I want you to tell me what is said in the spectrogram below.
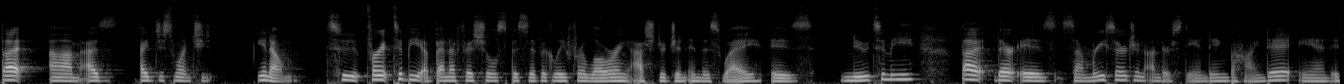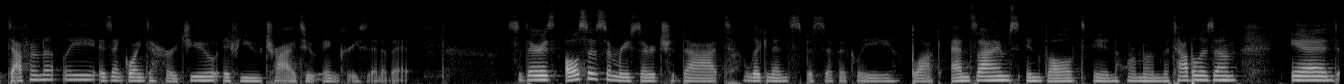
But um, as I just want you, you know, to for it to be a beneficial specifically for lowering estrogen in this way is new to me but there is some research and understanding behind it and it definitely isn't going to hurt you if you try to increase it a bit so there is also some research that lignans specifically block enzymes involved in hormone metabolism and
